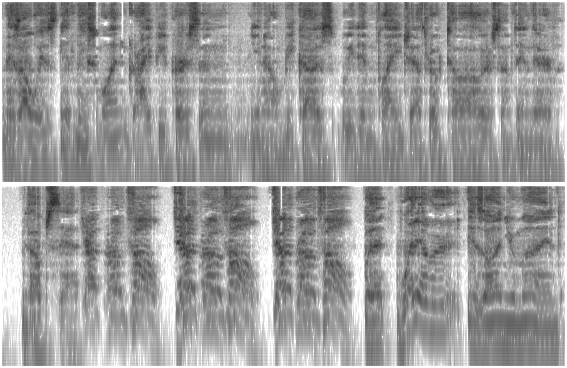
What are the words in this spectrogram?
There's always at least one gripey person, you know, because we didn't play Jethro Tull or something. They're upset. Jethro Tull! Jethro Tull! Jethro Tull! But whatever is on your mind,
